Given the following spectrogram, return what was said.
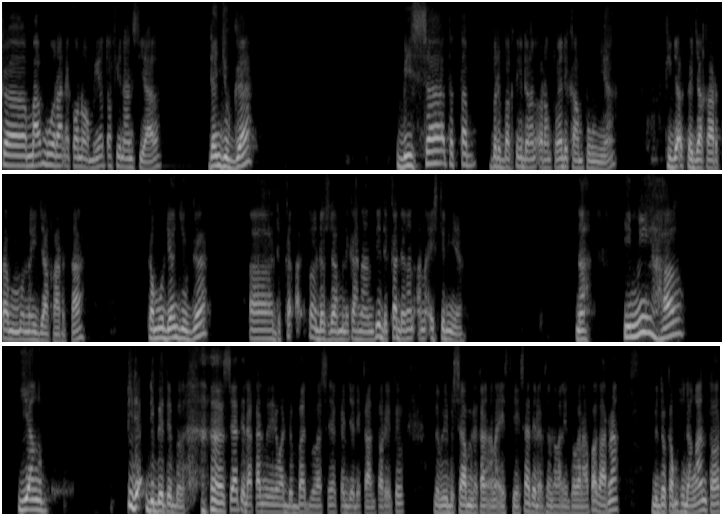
kemakmuran ekonomi atau finansial dan juga bisa tetap berbakti dengan orang tuanya di kampungnya, tidak ke Jakarta memenuhi Jakarta, kemudian juga, eee, dekat sudah sudah menikah nanti dekat dengan anak istrinya. Nah, ini hal yang tidak debatable. Saya tidak akan menerima debat bahwasanya kerja di kantor itu lebih bisa menekan anak istri. Saya tidak bisa melakukan itu. Kenapa? Karena begitu kamu sudah ngantor,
